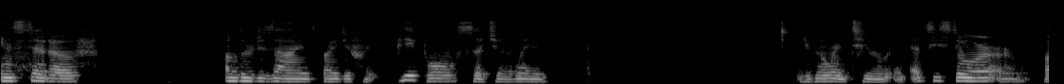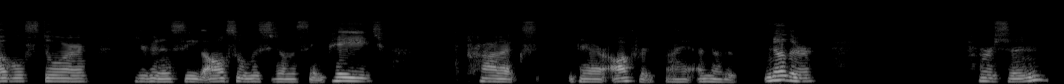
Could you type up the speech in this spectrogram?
instead of other designs by different people, such as when you go into an Etsy store or a Redbubble store, you're going to see also listed on the same page products that are offered by another another person.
